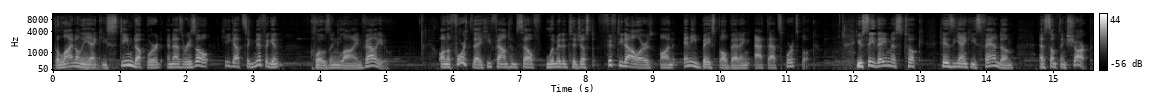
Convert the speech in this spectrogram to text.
the line on the Yankees steamed upward, and as a result, he got significant closing line value. On the fourth day, he found himself limited to just $50 on any baseball betting at that sportsbook. You see, they mistook his Yankees fandom as something sharp.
